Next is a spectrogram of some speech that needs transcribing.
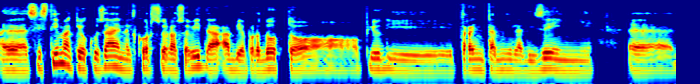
Eh, si stima che Okusai nel corso della sua vita abbia prodotto più di 30.000 disegni, eh,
